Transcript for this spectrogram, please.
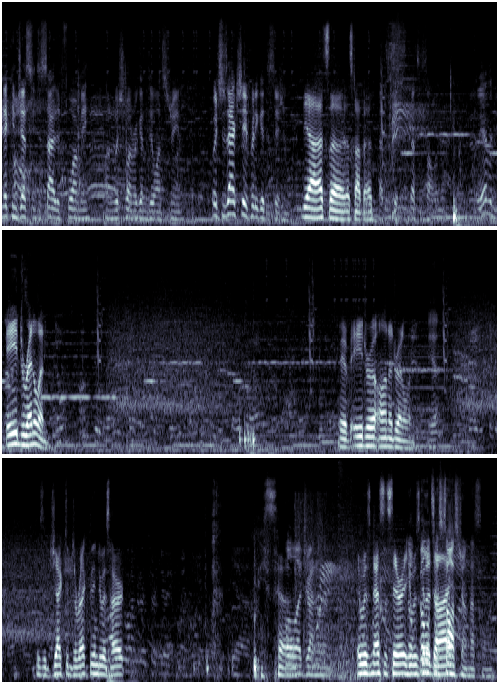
Nick and Jesse decided for me on which one we're gonna do on stream, which is actually a pretty good decision. Yeah, that's uh, that's not bad. That's a good, that's a solid one. We have a Adrenaline. We have Aedre on adrenaline. Yeah. He's ejected directly into his heart. He's, uh, Full adrenaline. it was necessary. He Go- was going to die. testosterone. That's the one.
